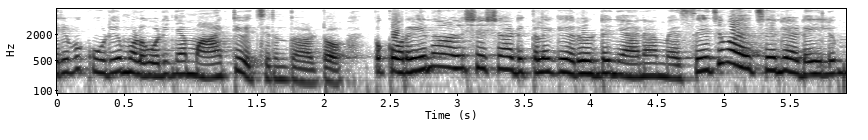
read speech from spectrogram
എരിവ് കൂടിയ മുളക് പൊടി ഞാൻ മാറ്റി വെച്ചിരുന്നു കേട്ടോ അപ്പോൾ കുറേ നാളിന് ശേഷം അടുക്കള കയറുകൊണ്ട് ഞാൻ ആ മെസ്സേജ് വായിച്ചതിന്റെ ഇടയിലും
